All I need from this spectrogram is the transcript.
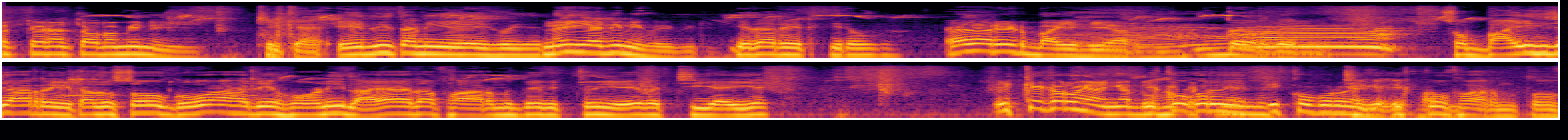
13 14 ਮਹੀਨੇ ਜੀ ਠੀਕ ਹੈ ਇਹਦੀ ਤਾਂ ਨਹੀਂ ਇਹ ਹੋਈ ਹੈ? ਨਹੀਂ ਇਹਦੀ ਨਹੀਂ ਹੋਈ ਵੀਰੇ। ਇਹਦਾ ਰੇਟ ਕੀ ਰਹੂਗਾ? ਇਹਦਾ ਰੇਟ 22000 ਤੋਰ ਦੇ ਨੂੰ ਸੋ 22000 ਰੇਟ ਆ ਦੋਸਤੋ ਗੋਆ ਹਜੇ ਹੁਣ ਹੀ ਲਾਇਆ ਇਹਦਾ ਫਾਰਮ ਦੇ ਵਿੱਚੋਂ ਹੀ ਇਹ ਬੱਚੀ ਆਈ ਹੈ। ਇੱਕੇ ਘਰੋਂ ਆਈਆਂ ਦੋਵੇਂ ਇੱਕੋ ਕਰੋ ਇਕੱਠੀਆਂ। ਇੱਕੋ ਘਰੋਂ ਠੀਕ ਹੈ ਆਈਆਂ। ਇੱਕੋ ਫਾਰਮ ਤੋਂ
